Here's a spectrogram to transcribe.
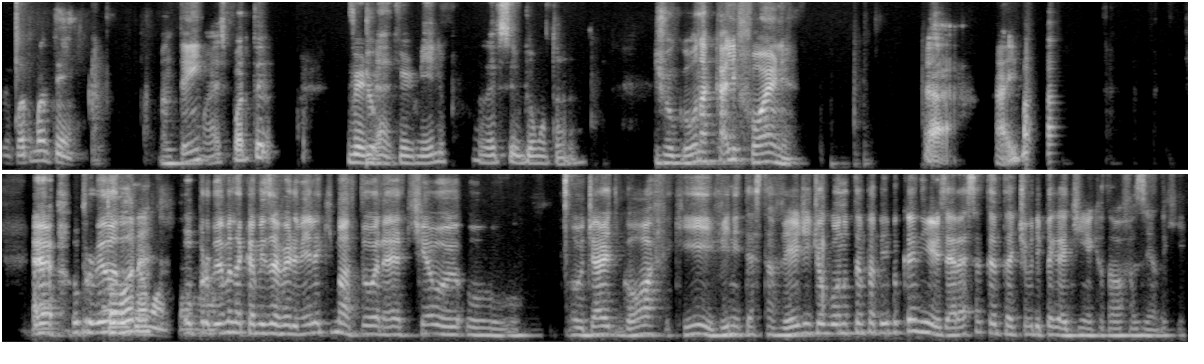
Enquanto mantém. Mantém? Mas pode ter. Ver... É, vermelho. Deve ser o Joe Montana. Jogou na Califórnia. Ah, aí. É, o problema, Tô, né? o problema da camisa vermelha é que matou, né? Tinha o, o, o Jared Goff aqui, Vini Testa Verde, jogou no Tampa Bay Buccaneers. Era essa tentativa de pegadinha que eu tava fazendo aqui.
